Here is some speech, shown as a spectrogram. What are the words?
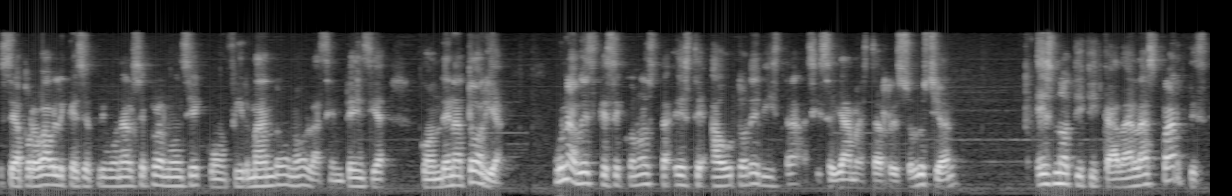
sea probable que ese tribunal se pronuncie confirmando ¿no? la sentencia condenatoria. Una vez que se conozca este auto de vista, así se llama esta resolución, es notificada a las partes.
